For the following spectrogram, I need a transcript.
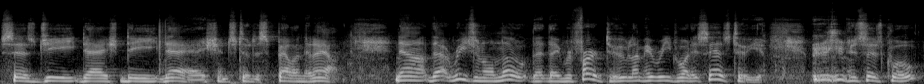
says G D instead of spelling it out. Now, that regional note that they referred to let me read what it says to you. it says, quote,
